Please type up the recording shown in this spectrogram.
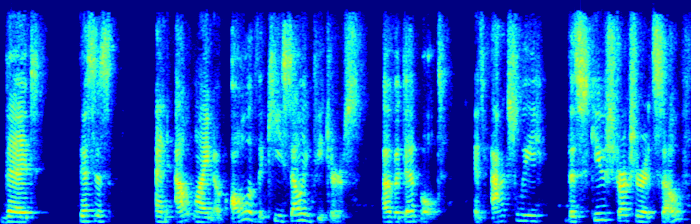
that this is an outline of all of the key selling features of a deadbolt. It's actually the SKU structure itself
